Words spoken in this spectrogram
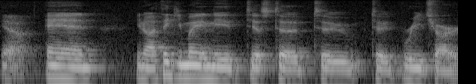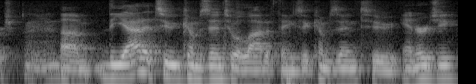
Yeah. And you know, I think you may need just to to to recharge. Mm-hmm. Um, the attitude comes into a lot of things. It comes into energy.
